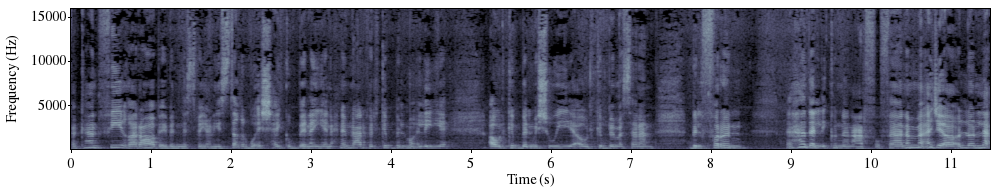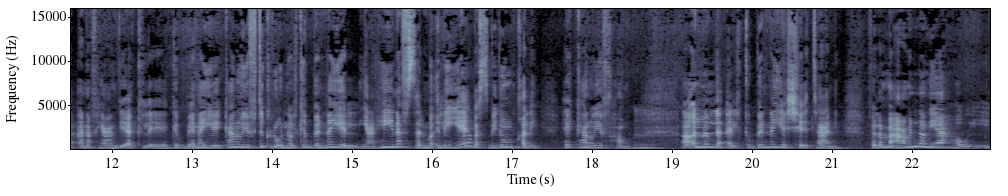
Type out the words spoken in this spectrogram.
فكان في غرابة بالنسبة يعني يستغربوا إيش هي كبة نية نحن بنعرف الكبة المقلية أو الكبة المشوية أو الكبة مثلا بالفرن. هذا اللي كنا نعرفه. فلما أجي أقول لهم لا أنا في عندي أكلة كبة نية كانوا يفتكروا إنه الكبة النية يعني هي نفسها المقلية بس بدون قلي. هيك كانوا يفهموا. أقول لهم لا الكبة النية شيء تاني. فلما أعمل لهم إياها وي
